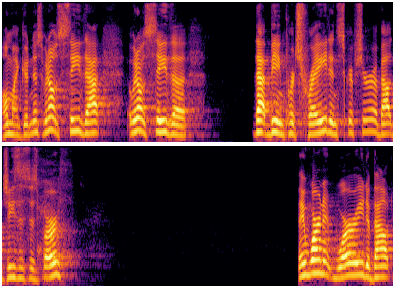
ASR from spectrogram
Oh my goodness. We don't see that. We don't see the, that being portrayed in Scripture about Jesus' birth. They weren't worried about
